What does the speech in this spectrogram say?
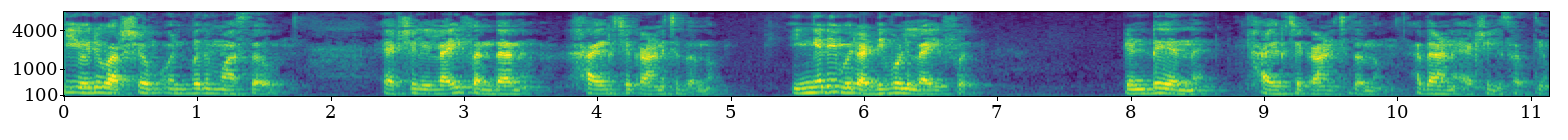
ഈ ഒരു വർഷവും ഒൻപത് മാസവും ആക്ച്വലി ലൈഫ് എന്താന്ന് ഹയർച്ച് കാണിച്ചു തന്നു. ഇങ്ങനെയും ഒരു അടിപൊളി ലൈഫ് ഉണ്ട് എന്ന് ഹയർച്ച് കാണിച്ചു തന്നു. അതാണ് ആക്ച്വലി സത്യം.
